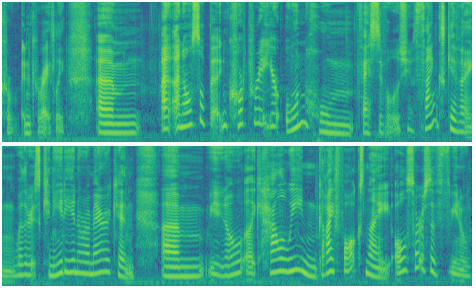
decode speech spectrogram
cor- incorrectly. Um, and, and also but incorporate your own home festivals you know thanksgiving whether it's canadian or american um, you know like halloween guy fawkes night all sorts of you know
